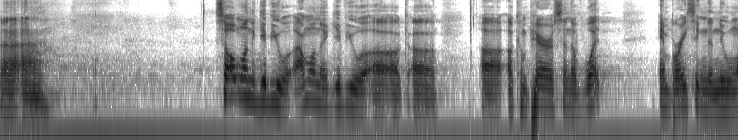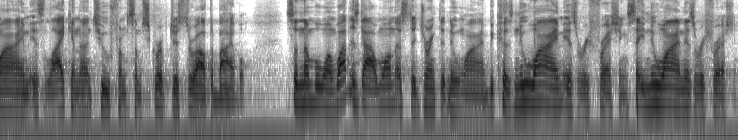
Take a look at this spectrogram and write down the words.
Uh-uh. So I want to give you, I want to give you a, a, a, a comparison of what embracing the new wine is likened unto from some scriptures throughout the Bible. So, number one, why does God want us to drink the new wine? Because new wine is refreshing. Say, new wine is refreshing.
